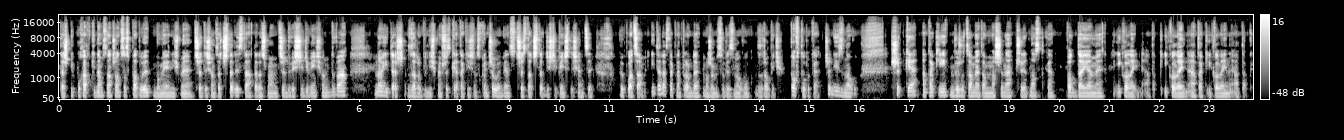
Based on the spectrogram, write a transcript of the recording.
też i pucharki nam znacząco spadły, bo mieliśmy 3400, teraz mamy 3292, no i też zarobiliśmy, wszystkie ataki się skończyły, więc 345 tysięcy wypłacamy. I teraz tak naprawdę możemy sobie znowu zrobić powtórkę, czyli znowu szybkie ataki, wyrzucamy tam maszynę czy jednostkę, poddajemy i kolejny atak, i kolejny atak, i kolejny atak.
